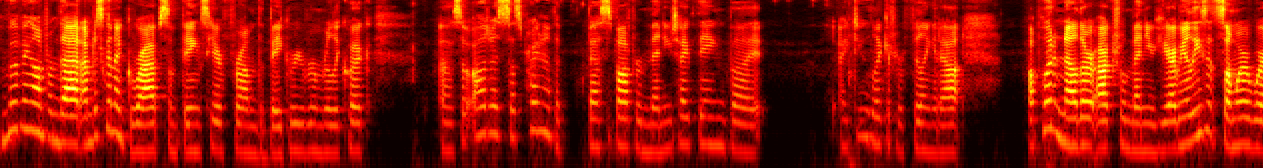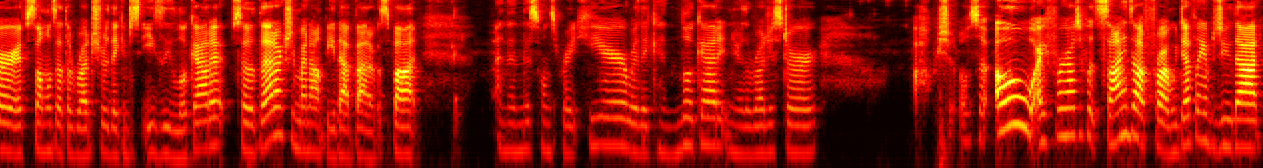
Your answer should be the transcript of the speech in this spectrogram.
Moving on from that, I'm just going to grab some things here from the bakery room really quick. Uh, so I'll just, that's probably not the best spot for menu type thing, but I do like it for filling it out. I'll put another actual menu here. I mean, at least it's somewhere where if someone's at the register, they can just easily look at it. So that actually might not be that bad of a spot. And then this one's right here where they can look at it near the register. Oh, we should also... Oh, I forgot to put signs out front. We definitely have to do that.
